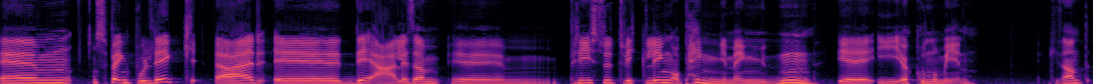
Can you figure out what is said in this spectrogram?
Em, så pengepolitikk er, eh, det er liksom eh, prisutvikling og pengemengden eh, i økonomien ikke sant?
